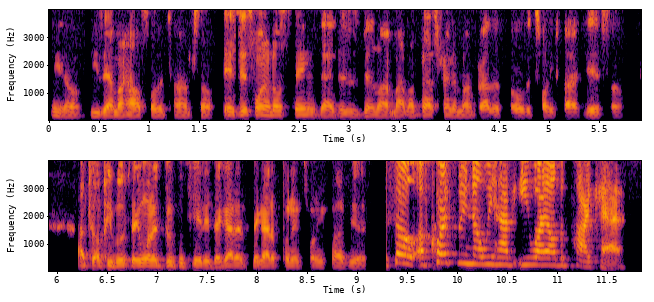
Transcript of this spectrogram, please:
You know, he's at my house all the time. So it's just one of those things that this has been my, my, my best friend and my brother for over 25 years. So I tell people if they want to duplicate it, they gotta they gotta put in 25 years. So of course we know we have EYL the podcast,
